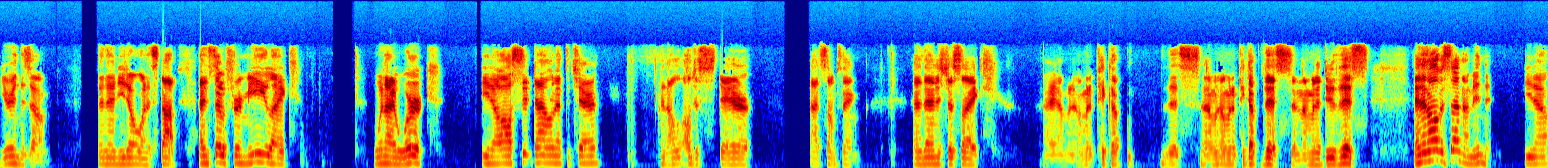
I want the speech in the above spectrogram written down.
you're in the zone. And then you don't want to stop. And so for me, like when I work, you know, I'll sit down at the chair and I'll I'll just stare at something. And then it's just like, all right, I'm gonna I'm gonna pick up this, I'm, I'm gonna pick up this, and I'm gonna do this, and then all of a sudden I'm in it. You know,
